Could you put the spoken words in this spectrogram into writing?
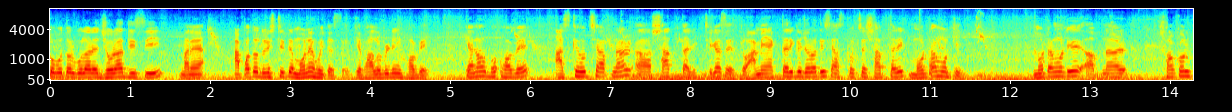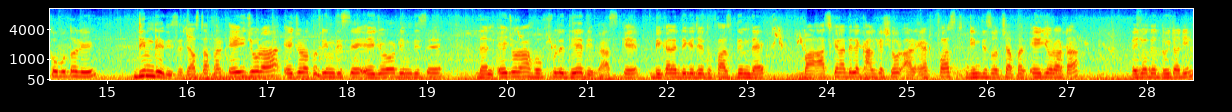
কবুতরগুলারে জোড়া দিছি মানে আপাত দৃষ্টিতে মনে হইতেছে যে ভালো ব্রিডিং হবে। কেন হবে? আজকে হচ্ছে আপনার সাত তারিখ, ঠিক আছে? তো আমি এক তারিখে জোড়া দিয়েছি, আজকে হচ্ছে সাত তারিখ, মোটামুটি মোটামুটি আপনার সকল কবুতরই ডিম দিয়ে দিছে। জাস্ট আপনার এই জোড়া এই জোড়া তো ডিম দিছে, এই জোড়াও ডিম দিছে। দেন এই জোড়া হোপফুলি দিয়ে দিবে। আজকে বিকালের দিকে যেহেতু ফার্স্ট ডিম দেয়, বা আজকে না দিলে কালকে শিওর আর অ্যাট ফার্স্ট ডিম দিছে হচ্ছে আপনার এই জোড়াটা, এই জোড়াদের দুইটা ডিম।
